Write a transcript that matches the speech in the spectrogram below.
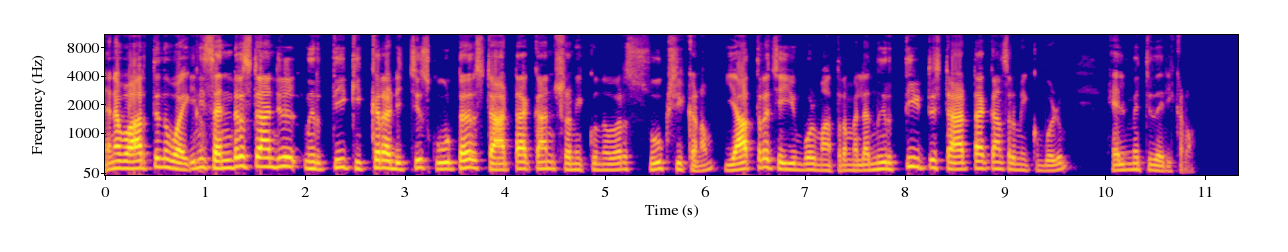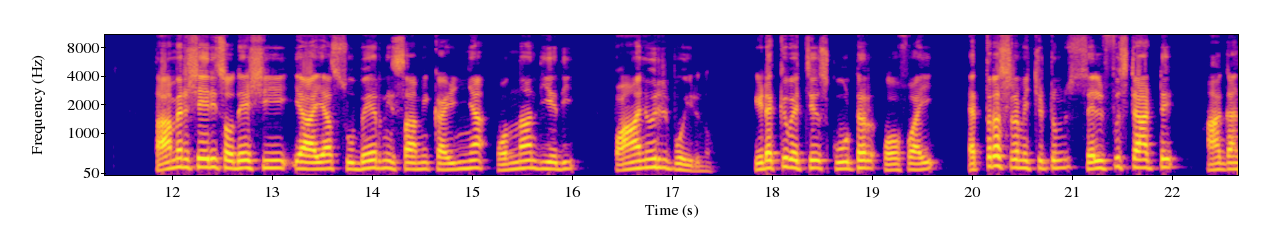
ഞാൻ ആ വാർത്ത ഒന്ന് വായിക്കും. ഇനി സെൻട്രൽ സ്റ്റാൻഡിൽ നിർത്തി കിക്കർ അടിച്ച് സ്കൂട്ടർ സ്റ്റാർട്ടാക്കാൻ ശ്രമിക്കുന്നവർ സൂക്ഷിക്കണം. യാത്ര ചെയ്യുമ്പോൾ മാത്രമല്ല നിർത്തിയിട്ട് സ്റ്റാർട്ടാക്കാൻ ശ്രമിക്കുമ്പോഴും ഹെൽമെറ്റ് ധരിക്കണം. താമരശ്ശേരി സ്വദേശിയായ സുബേർ നിസാമി കഴിഞ്ഞ ഒന്നാം തീയതി പാനൂരിൽ പോയിരുന്നു. ഇടയ്ക്ക് വെച്ച് സ്കൂട്ടർ ഓഫായി എത്ര ശ്രമിച്ചിട്ടും സെൽഫ് സ്റ്റാർട്ട് ആകാൻ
